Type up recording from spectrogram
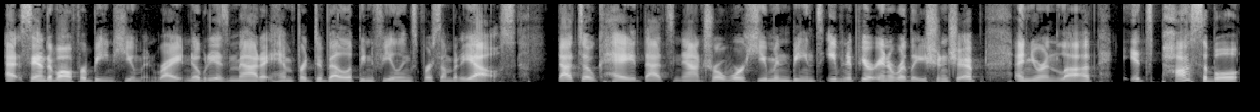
at Sandoval for being human, right? Nobody is mad at him for developing feelings for somebody else. That's okay. That's natural. We're human beings. Even if you're in a relationship and you're in love, it's possible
